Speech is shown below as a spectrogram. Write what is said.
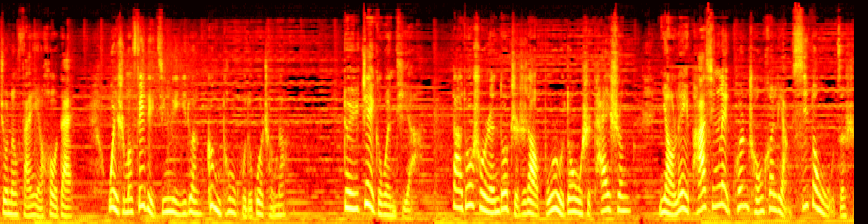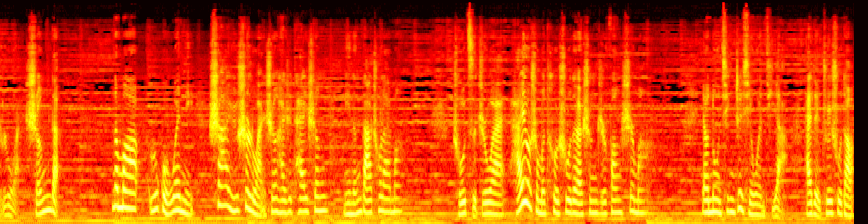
就能繁衍后代，为什么非得经历一段更痛苦的过程呢？对于这个问题啊，大多数人都只知道哺乳动物是胎生，鸟类、爬行类、昆虫和两栖动物则是卵生的。那么，如果问你鲨鱼是卵生还是胎生，你能答出来吗？除此之外，还有什么特殊的生殖方式吗？要弄清这些问题呀，还得追溯到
